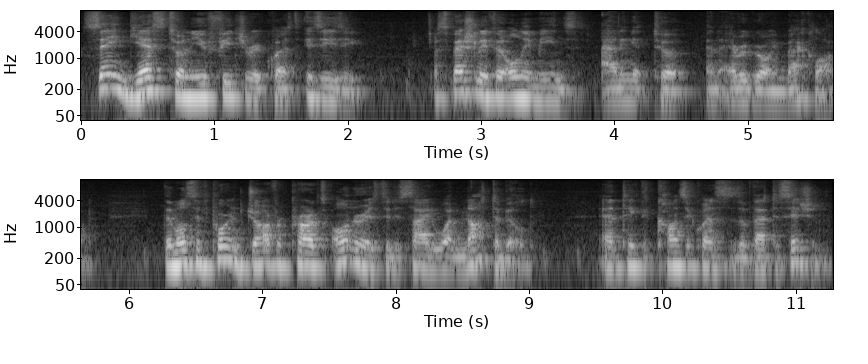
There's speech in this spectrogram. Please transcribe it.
Saying yes to a new feature request is easy especially if it only means adding it to an ever-growing backlog. The most important job for product owner is to decide what not to build and take the consequences of that decision.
